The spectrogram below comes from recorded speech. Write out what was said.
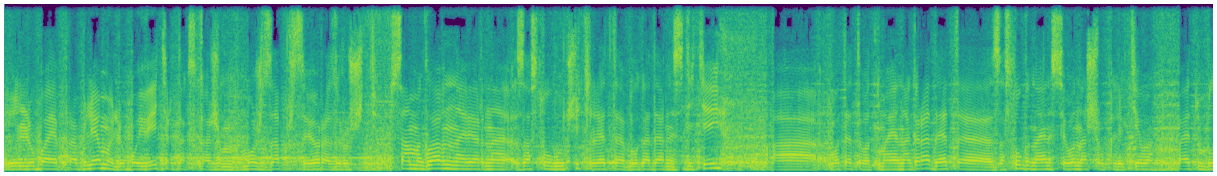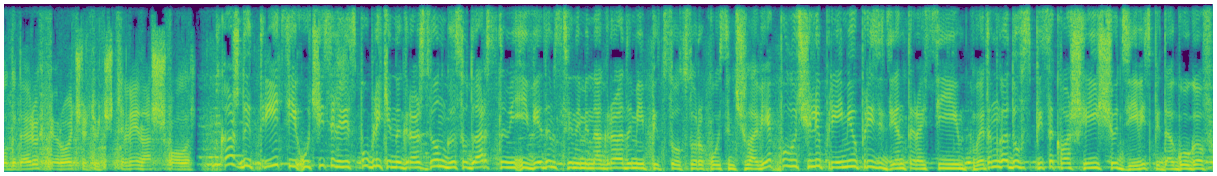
И любая проблема, любой ветер, так скажем, может запросто ее разрушить. Самое главное, наверное, заслуга учителя – это благодарность детей. А вот эта вот моя награда – это заслуга, наверное, всего нашего коллектива. Поэтому благодарю в первую очередь учителей нашей школы. Каждый третий учитель республики награжден государственными и ведомственными наградами. 548 человек получили премию президента России. В этом году в список вошли еще 9 педагогов.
